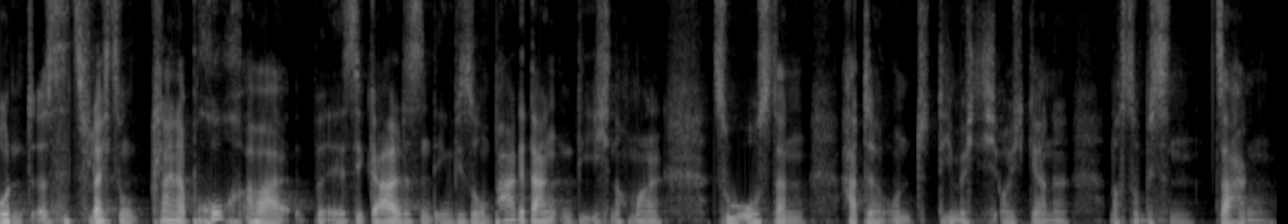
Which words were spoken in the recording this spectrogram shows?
Und es ist jetzt vielleicht so ein kleiner Bruch, aber ist egal, das sind irgendwie so ein paar Gedanken, die ich nochmal zu Ostern hatte und die möchte ich euch gerne noch so ein bisschen sagen.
